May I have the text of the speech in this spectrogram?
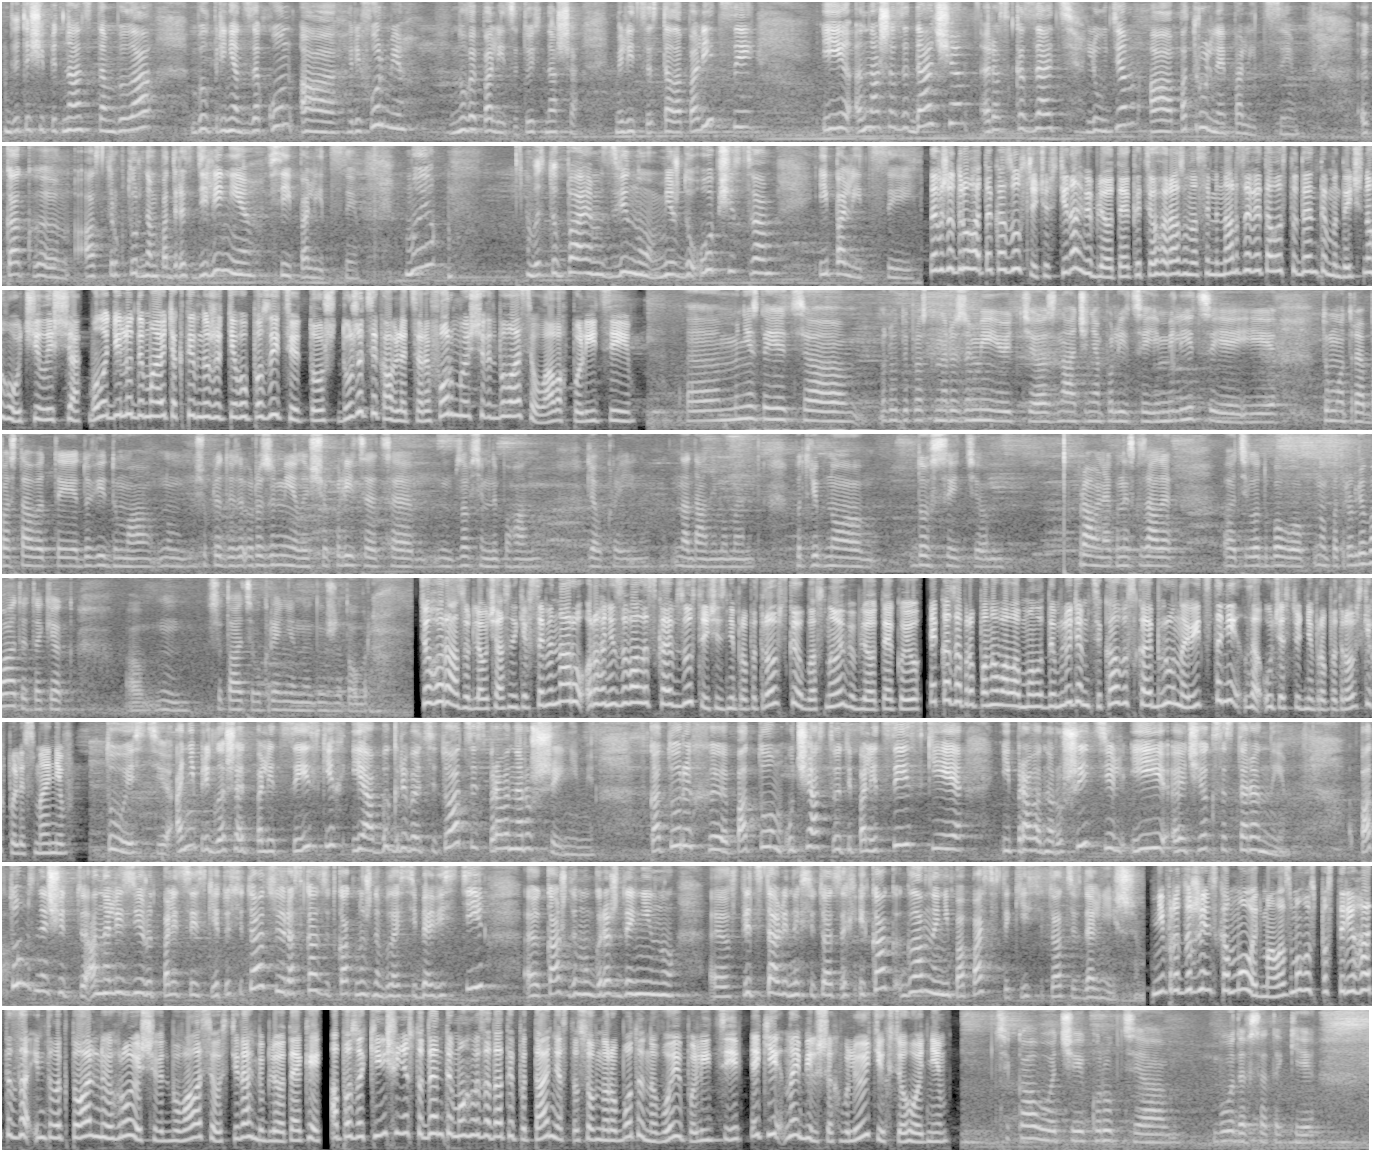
в 2015 была, был принят закон о реформе новой полиции. То есть наша милиция стала полицией. И наша задача рассказать людям о патрульной полиции, э, как э, о структурном подразделении всей полиции. Мы выступаем звеном между обществом и полицией. Це вже друга така зустріч у стінах бібліотеки. Цього разу на семінар завітали студенти медичного училища. Молоді люди мають активну життєву позицію, тож дуже цікавляться реформою, що відбулася у лавах поліції. Е, Мені здається, люди просто не розуміють е, значення поліції і міліції, і тому треба ставити до відома, ну щоб люди розуміли, що поліція це зовсім непогано для України на даний момент. Потрібно досить е, правильно, як вони сказали, е, цілодобово ну, патрулювати, так як е, ну, ситуація в Україні не дуже добра. Цього разу для учасників семінару організували скайп-зустріч із Дніпропетровською обласною бібліотекою, яка запропонувала молодим людям цікаву скайп-гру на відстані за участю дніпропетровських полісменів. То есть э, они приглашают полицейских и обыгрывают ситуации с правонарушениями, в которых э, потом участвуют и полицейские, и правонарушитель, и э, человек со стороны. Потом, значит, анализируют полицейские эту ситуацию и рассказывают, как нужно было себя вести э, каждому гражданину э, в представленных ситуациях и как, главное, не попасть в такие ситуации в дальнейшем. Дніпродзержинська молодь мала змогу спостерігати за інтелектуальною грою, що відбувалася у стінах бібліотеки. А по закінченню студенти могли задати питання стосовно роботи нової поліції, які найбільше хвилюють їх сьогодні. Цікаво, чи корупція буде все-таки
